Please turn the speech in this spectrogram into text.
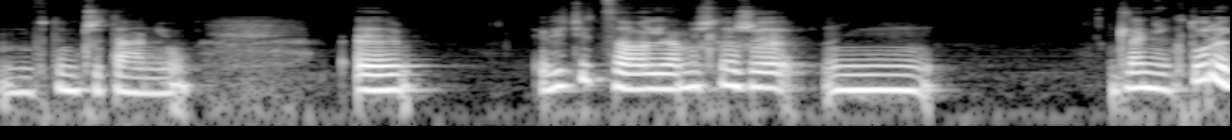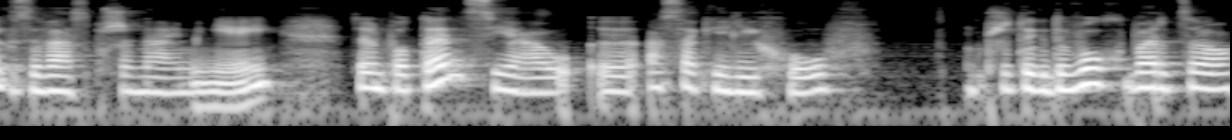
w tym czytaniu. Wiecie co, ja myślę, że mm, dla niektórych z Was przynajmniej ten potencjał asa kielichów przy tych dwóch bardzo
